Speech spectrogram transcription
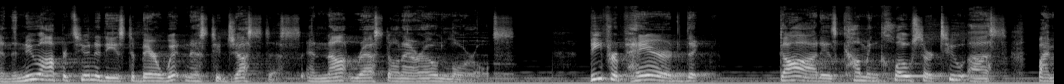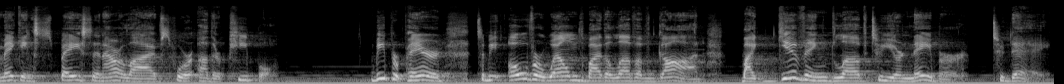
and the new opportunities to bear witness to justice and not rest on our own laurels. Be prepared that God is coming closer to us by making space in our lives for other people. Be prepared to be overwhelmed by the love of God by giving love to your neighbor today.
